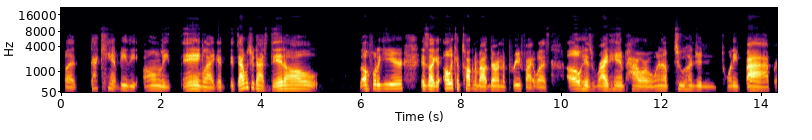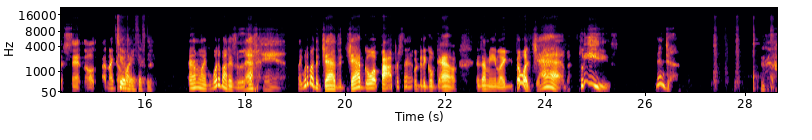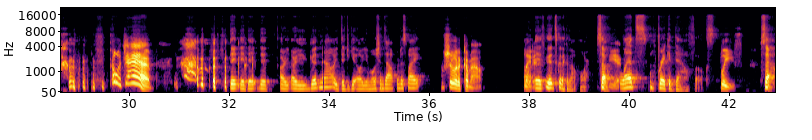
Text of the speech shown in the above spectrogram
but that can't be the only thing. Like, is, is that what you guys did all all for the year? Is like all they kept talking about during the pre-fight was, oh, his right hand power went up 225 percent. And like, Two I'm like, and I'm like, what about his left hand? Like, what about the jab? Did jab go up five percent or did it go down? Does I mean, like, throw a jab, please, ninja. Throw a jab. did, did, did, did, are, are you good now? Did you get all your emotions out for this fight? I'm sure it'll come out Uh, later. it's, it's going to come out more. So Yeah. let's break it down, folks. Please. So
